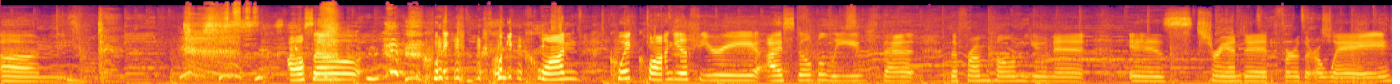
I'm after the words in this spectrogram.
Um. also, quick, quick Kwan, quick Kwangya theory. I still believe that the From Home unit is stranded further away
